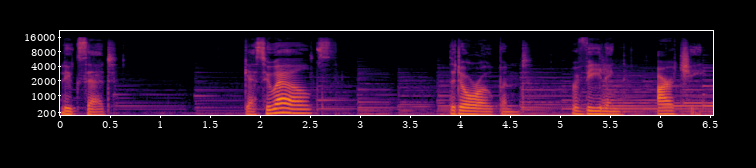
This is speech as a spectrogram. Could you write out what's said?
Luke said. Guess who else? The door opened, revealing Archie.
